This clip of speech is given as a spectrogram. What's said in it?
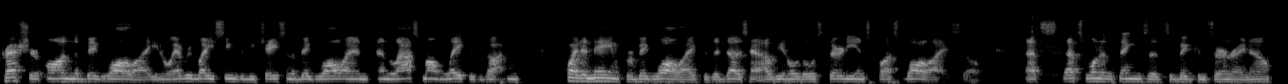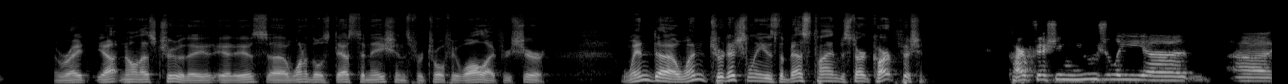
pressure on the big walleye. You know, everybody seems to be chasing the big walleye, and, and Last Mountain Lake has gotten quite a name for big walleye because it does have, you know, those 30 inch plus walleye. So that's that's one of the things that's a big concern right now. Right. Yeah. No, that's true. They, it is uh, one of those destinations for trophy walleye for sure. When uh, when traditionally is the best time to start carp fishing? Carp fishing usually uh, uh,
